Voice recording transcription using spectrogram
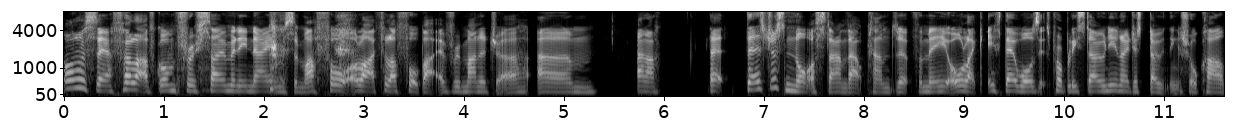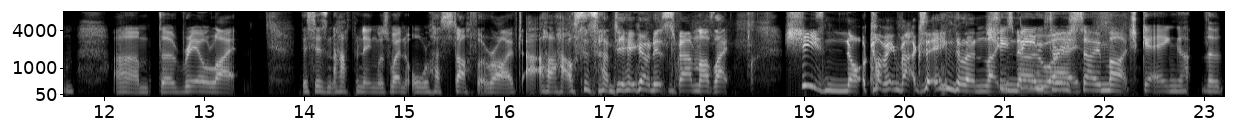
Honestly, I feel like I've gone through so many names, and I thought, like, I feel like I've thought about every manager, um, and I that there's just not a standout candidate for me. Or like if there was, it's probably Stoney, and I just don't think she'll come. Um, the real like this isn't happening was when all her stuff arrived at her house in San Diego on Instagram, and I was like, she's not coming back to England. Like she's no been way. through so much getting the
